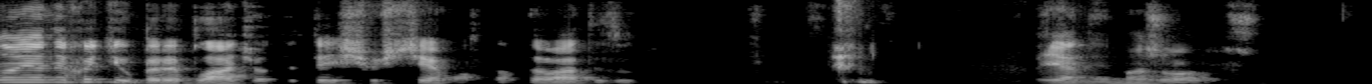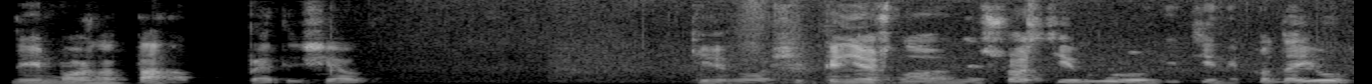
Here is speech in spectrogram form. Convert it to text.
Ну я не хотів переплачувати тисячу з чимось там давати за ту. Я не мажор. І можна танок купити ще один. Ті гроші. Звісно, не шості уровні ті не продають.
